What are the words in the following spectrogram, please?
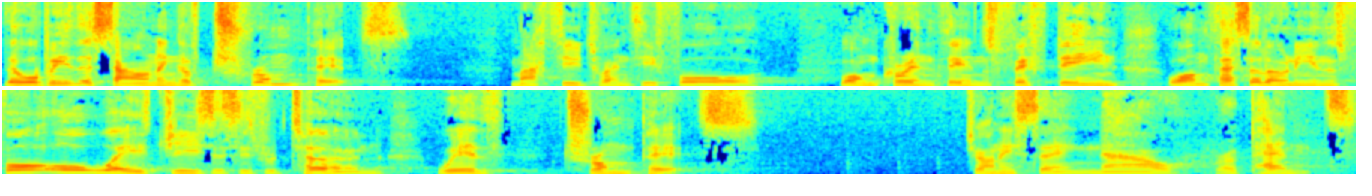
there will be the sounding of trumpets. Matthew 24, 1 Corinthians 15, 1 Thessalonians 4, always Jesus' return with trumpets. John is saying now, repent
